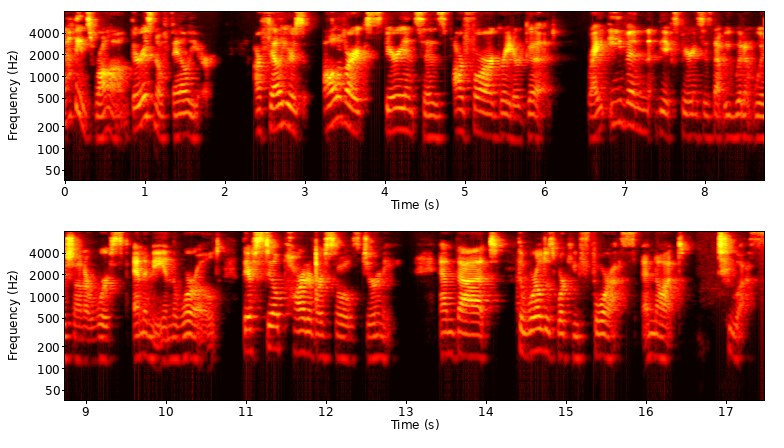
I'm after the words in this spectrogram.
nothing's wrong, there is no failure our failures, all of our experiences are for our greater good, right? Even the experiences that we wouldn't wish on our worst enemy in the world, they're still part of our soul's journey. And that the world is working for us and not to us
